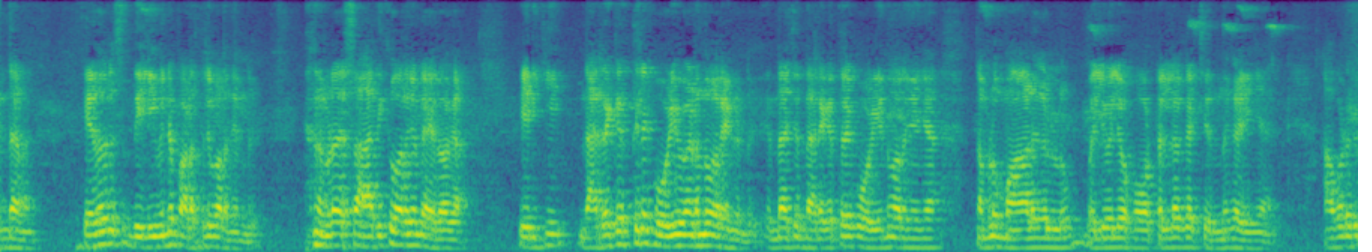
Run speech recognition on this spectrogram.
എന്താണ്? ഏതോ ഒരു ദിലീപിന്റെ പടത്തിൽ പറഞ്ഞിട്ടുണ്ട്. നമ്മുടെ സാദിക്ക് പറഞ്ഞ ഡയലോഗാ എനിക്ക് നരകത്തിലെ കോഴി വേണമെന്ന് പറയുന്നുണ്ട്. എന്താ വെച്ചാൽ നരകത്തിലെ കോഴി എന്ന് പറഞ്ഞു കഴിഞ്ഞാൽ നമ്മൾ മാളുകളിലും വലിയ വലിയ ഹോട്ടലിലൊക്കെ ചെന്ന് കഴിഞ്ഞാൽ അവിടെ ഒരു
